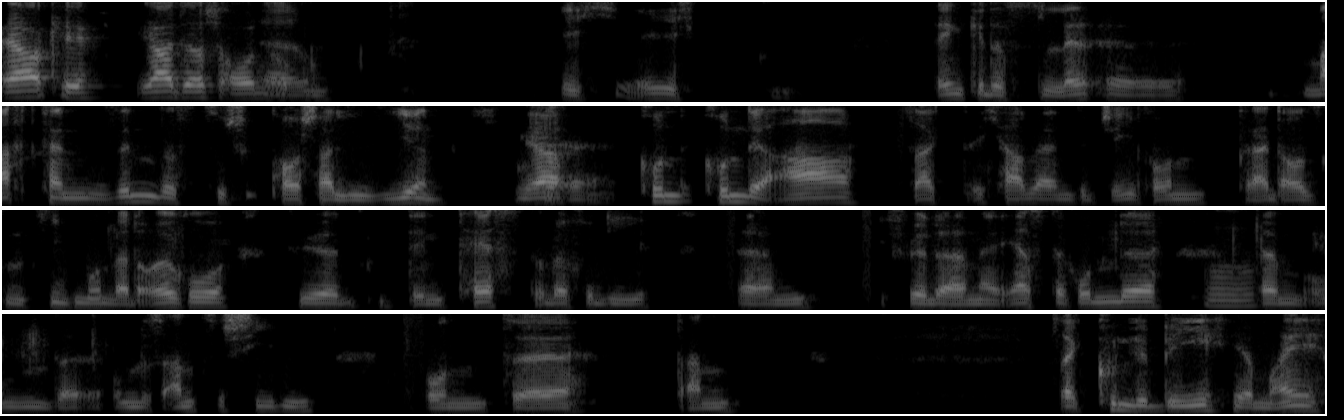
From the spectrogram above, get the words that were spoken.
Ja, okay. Ja, der ist auch noch. Ähm, ich, ich denke, das äh, macht keinen Sinn, das zu pauschalisieren. Ja. Äh, Kunde, Kunde A sagt, ich habe ein Budget von 3700 Euro für den Test oder für die ähm, für eine erste Runde, mhm. ähm, um, um das anzuschieben. Und äh, dann sagt Kunde B, ja Mai,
